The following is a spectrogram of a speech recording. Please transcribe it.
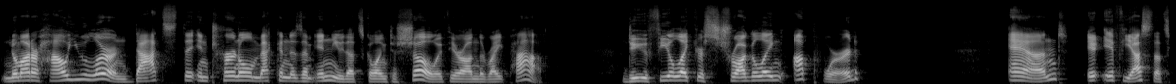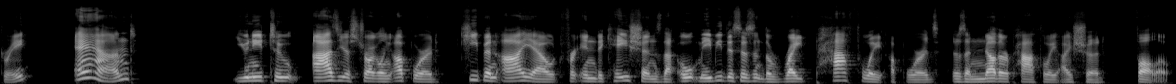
No matter how you learn, that's the internal mechanism in you that's going to show if you're on the right path. Do you feel like you're struggling upward? And if yes, that's great. And you need to, as you're struggling upward, keep an eye out for indications that, oh, maybe this isn't the right pathway upwards. There's another pathway I should follow.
